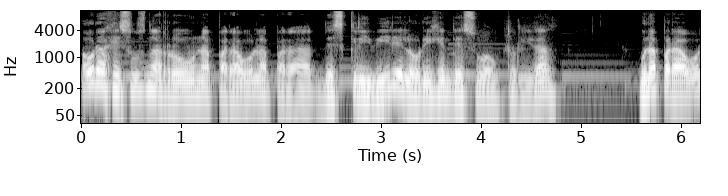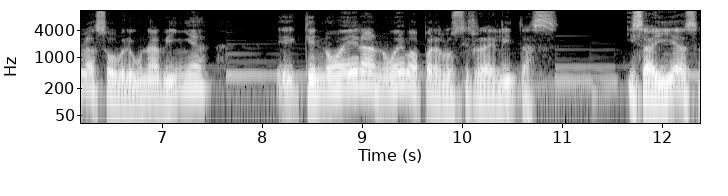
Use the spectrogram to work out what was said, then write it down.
Ahora Jesús narró una parábola para describir el origen de su autoridad. Una parábola sobre una viña eh, que no era nueva para los israelitas. Isaías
